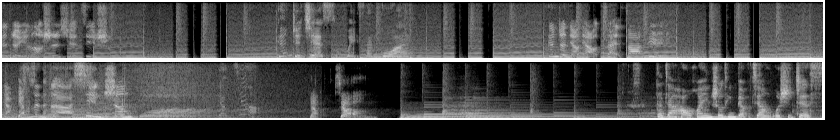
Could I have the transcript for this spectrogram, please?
跟着云老师学技术，跟着 Jazz 毁三观，跟着鸟鸟在发育，表子们的性生活。表酱，表酱。大家好，欢迎收听表酱，我是 Jazz。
